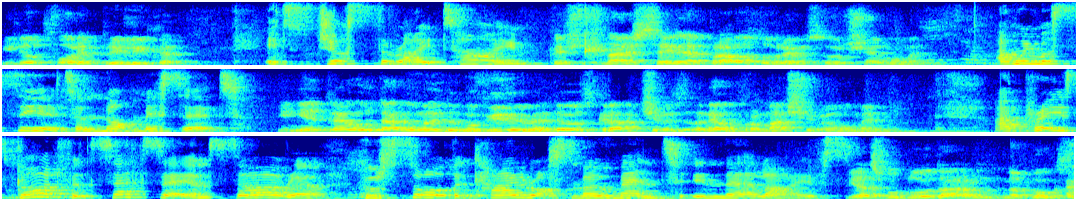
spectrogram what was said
Или отвори прилика, It's just the right time. кај што знаеш сега е правото време, совршен момент. And we must see it and not miss it. И ние треба во тај момент да го видиме, да го зграбчиме, за да не го промашиме момент. I praise God for Tsetse and Sarah who saw the kairos moment in their lives. И јас му благодарам на Бог за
